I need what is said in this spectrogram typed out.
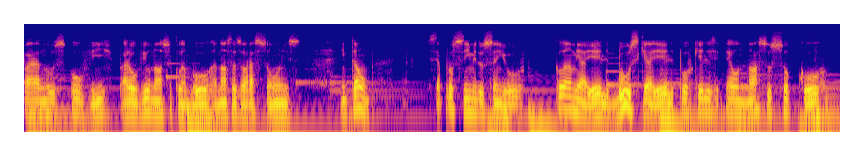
para nos ouvir, para ouvir o nosso clamor, as nossas orações. Então, se aproxime do Senhor, clame a Ele, busque a Ele, porque Ele é o nosso socorro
